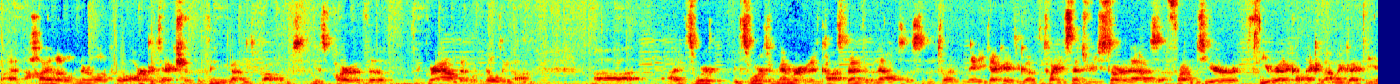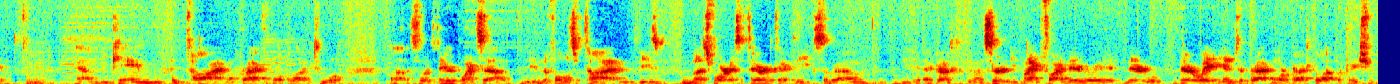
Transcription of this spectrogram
a high level intellectual architecture for thinking about these problems is part of the, the ground that we're building on. Uh, it's worth it's worth remembering that cost benefit analysis in 20, many decades ago in the 20th century started out as a frontier theoretical economic idea and became in time a practical applied tool. Uh, so as David points out, in the fullness of time, these much more esoteric techniques around the economic uncertainty might find their way, their, their way into more practical application.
